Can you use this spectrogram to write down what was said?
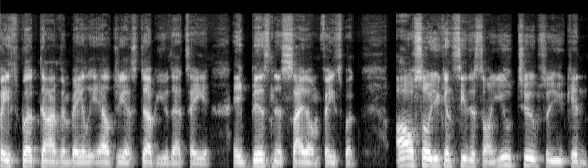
Facebook, Donovan Bailey LGSW. That's a a business site on Facebook. Also, you can see this on YouTube, so you can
